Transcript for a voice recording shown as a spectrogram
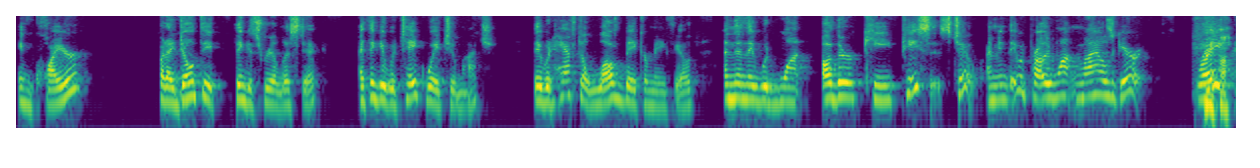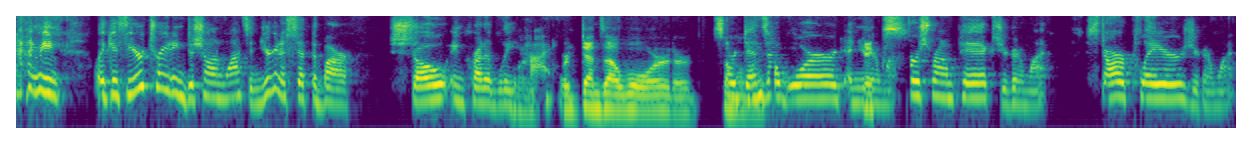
inquire, but I don't think, think it's realistic. I think it would take way too much. They would have to love Baker Mayfield and then they would want other key pieces too. I mean, they would probably want Myles Garrett, right? Yeah. I mean, like if you're trading Deshaun Watson, you're going to set the bar so incredibly or, high. Or Denzel Ward or or Denzel like Ward, and you're going to want first round picks. You're going to want star players. You're going to want,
